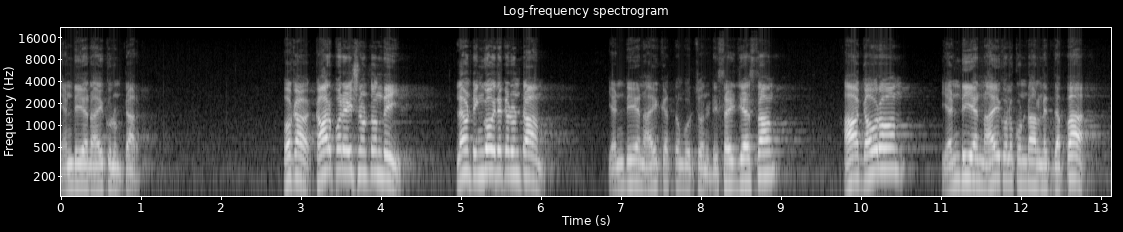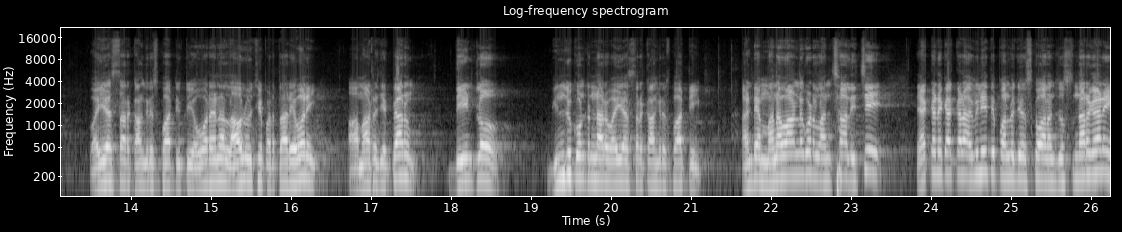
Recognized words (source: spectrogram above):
ఎన్డీఏ నాయకులు ఉంటారు. ఒక కార్పొరేషన్ ఉంటుంది లేకుంటే ఇంకొక దగ్గర ఉంటాం. ఎన్డీఏ నాయకత్వం కూర్చొని డిసైడ్ చేస్తాం. ఆ గౌరవం ఎన్డీఏ నాయకులకు ఉండాలని తప్ప వైఎస్ఆర్ కాంగ్రెస్ పార్టీతో ఎవరైనా లాలూచి పడతారేమని ఆ మాట చెప్పాను. దీంట్లో గింజుకుంటున్నారు వైఎస్ఆర్ కాంగ్రెస్ పార్టీ. అంటే మన వాళ్ళని కూడా లంచాలు ఇచ్చి ఎక్కడికక్కడ అవినీతి పనులు చేసుకోవాలని చూస్తున్నారు కానీ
